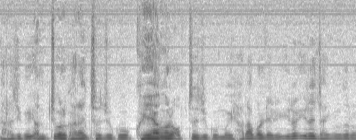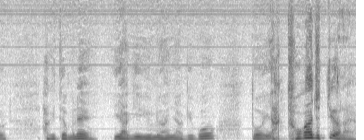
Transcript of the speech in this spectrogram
여러 가지 그 염증을 가라앉혀주고 궤양을 없애주고 뭐 혈압을 내리고 이런 이런 작용들을 하기 때문에 이 약이 유명한 약이고 또 약효가 아주 뛰어나요.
